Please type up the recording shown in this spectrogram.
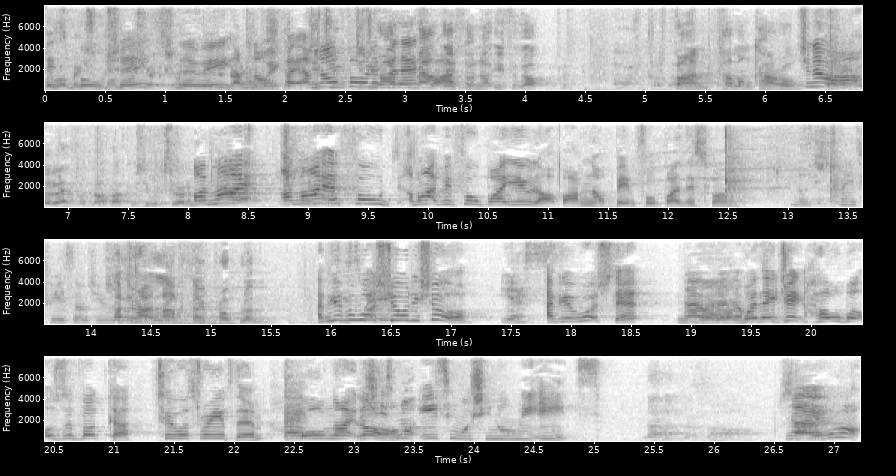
It's bullshit, Louis. I'm not. Oh fa- I'm did not you, did you ask about this or not? You forgot. Fine, come on, Carol. Do you know what? I might, I might have fooled, I might have been fooled by you lot, but I'm not being fooled by this one. no, she's 23 years old. You That's right, all right, love. No problem. Have you ever watched Geordie Shore? Yes. Have you ever watched it? No, I don't Where they to. drink whole bottles of vodka, two or three of them, Babe, all night long. She's not eating what she normally eats. None of us are. So no, what?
